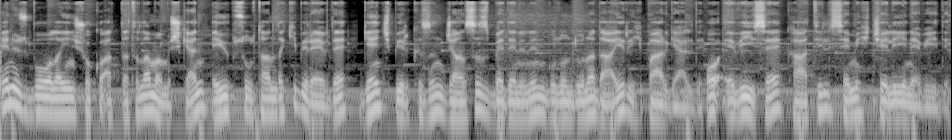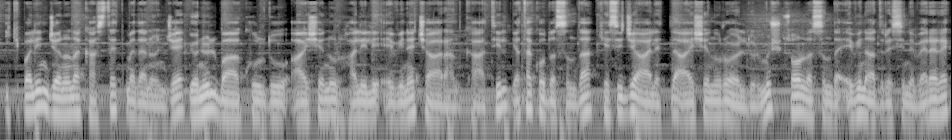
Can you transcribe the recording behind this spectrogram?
Henüz bu olayın şoku atlatılamamışken Eyüp Sultan'daki bir evde genç bir kızın cansız bedeninin bulunduğuna dair ihbar geldi. O evi ise katil Semih Çelik'in eviydi. İkbal'in canına kastetmeden önce gönül bağı kurduğu Ayşenur Halil'i evine çağıran katil yatak odasında kesici aletle Ayşenur'u öldürmüş, sonrasında evin adresini vererek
